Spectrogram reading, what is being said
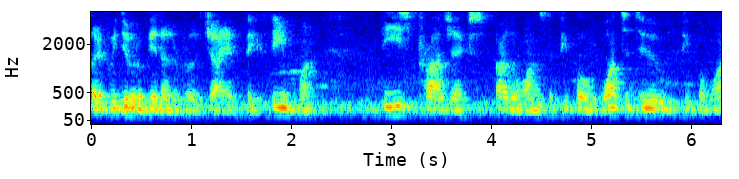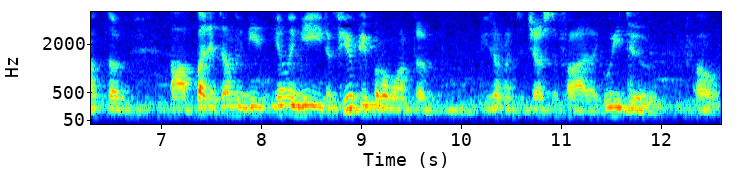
but if we do, it'll be another really giant, big theme one. These projects are the ones that people want to do. People want them, uh, but it only need you only need a few people to want them. You don't have to justify like we do. Oh,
